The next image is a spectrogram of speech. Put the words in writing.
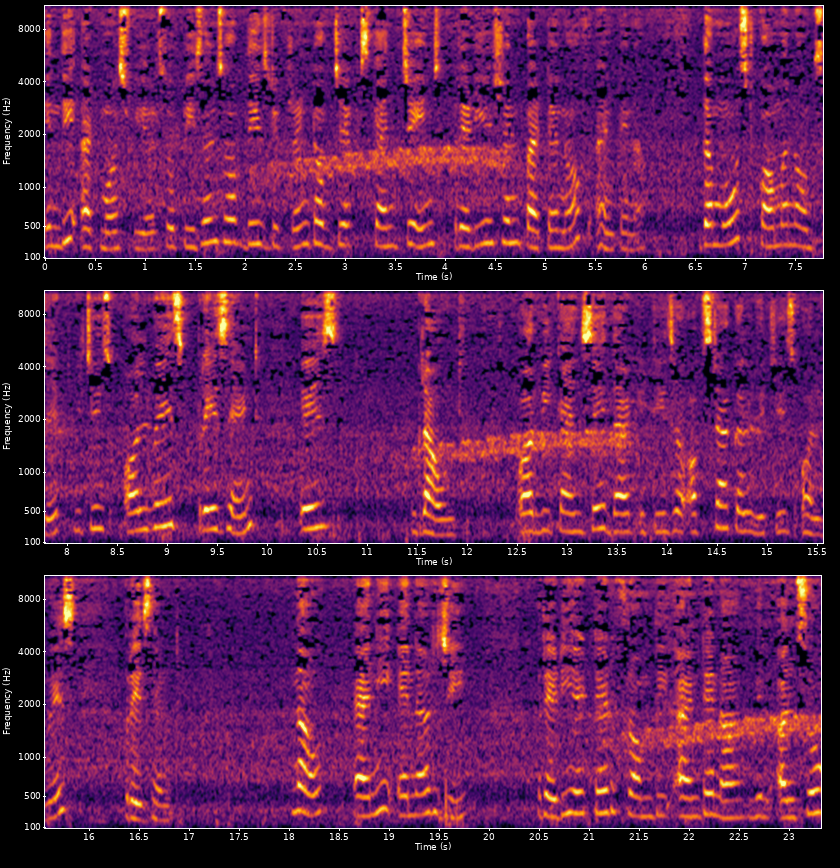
in the atmosphere. So presence of these different objects can change radiation pattern of antenna. The most common object which is always present is ground or we can say that it is an obstacle which is always present. Now any energy radiated from the antenna will also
